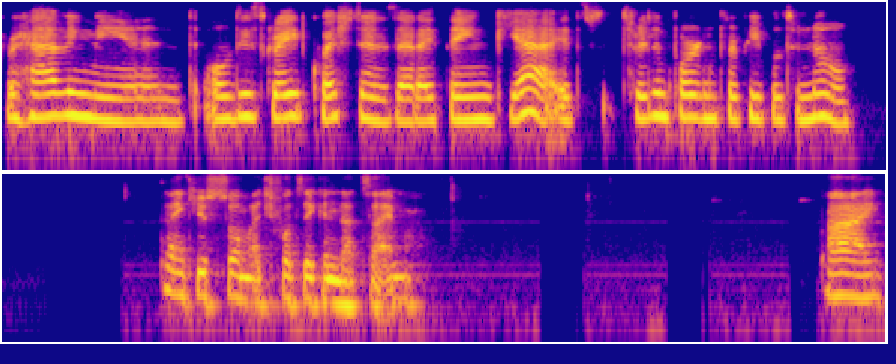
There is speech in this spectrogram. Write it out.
for having me and all these great questions that I think, yeah, it's it's really important for people to know. Thank you so much for taking that time. Bye.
